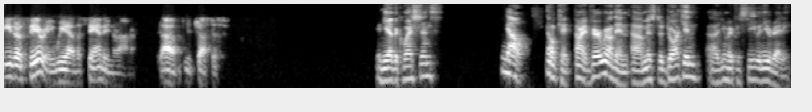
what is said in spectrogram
either theory, we have a standing, Your Honor, uh, Justice. Any other questions? No. Okay. All right. Very well then. Uh, Mr. Dorkin, uh, you may proceed when you're ready.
